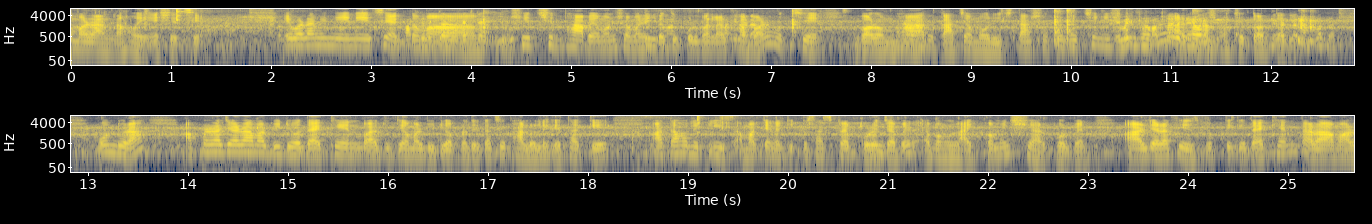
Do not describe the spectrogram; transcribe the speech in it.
আমার রান্না হয়ে এসেছে। এবার আমি নিয়ে নিয়েছি একদম শীত শীত ভাব এমন সময় একটা দুপুরবেলার খাবার হচ্ছে গরম ভাত কাঁচা মরিচ তার সাথে হচ্ছে মিষ্টি আর মাছের তরকারি। বন্ধুরা আপনারা যারা আমার ভিডিও দেখেন বা যদি আমার ভিডিও আপনাদের কাছে ভালো লেগে থাকে তাহলে প্লিজ আমার চ্যানেলটি একটু সাবস্ক্রাইব করে যাবেন এবং লাইক কমেন্ট শেয়ার করবেন। আর যারা ফেসবুক থেকে দেখেন তারা আমার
